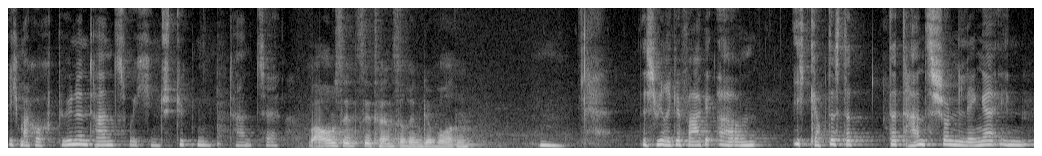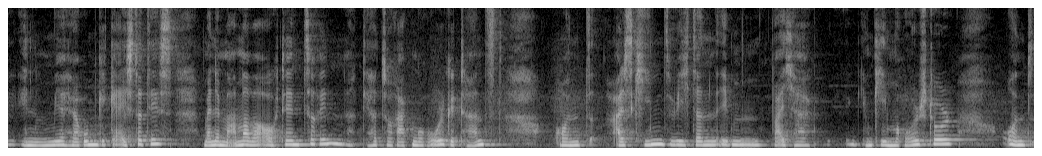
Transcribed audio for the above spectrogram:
ich mache auch Bühnentanz, wo ich in Stücken tanze. Warum sind Sie Tänzerin geworden? Hm. Eine schwierige Frage. Ähm, ich glaube, dass der, der, Tanz schon länger in, in mir herumgegeistert ist. Meine Mama war auch Tänzerin, die hat so Rock'n'Roll getanzt. Und als Kind, wie ich dann eben, war ich ja im, im Rollstuhl und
